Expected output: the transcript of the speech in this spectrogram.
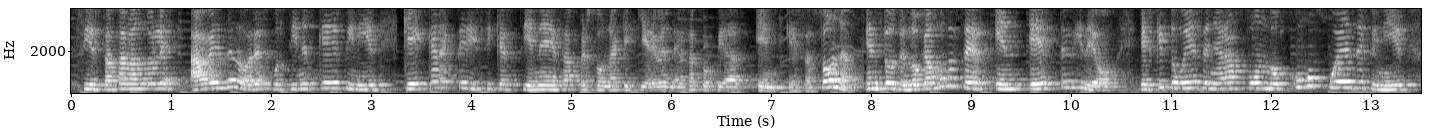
si estás hablándole a vendedores, pues tienes que definir qué características tiene esa persona que quiere vender esa propiedad en esa zona. Entonces, lo que vamos a hacer en este video es que te voy a enseñar a fondo cómo puedes definir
